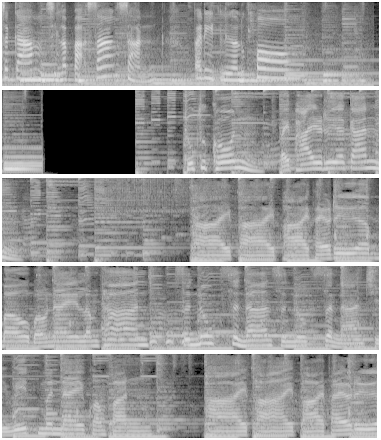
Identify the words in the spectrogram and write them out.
กิจกรรม ศิลปะสร้างสรรค์ ประดิษฐ์เรือลูกโป่งทุกๆคนไปพายเรือกันพายพายพายพายเรือเบาเบาในลำธารสนุกสนานสนุกสนานชีวิตเหมือนในความฝันายพายพายพายเรือ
